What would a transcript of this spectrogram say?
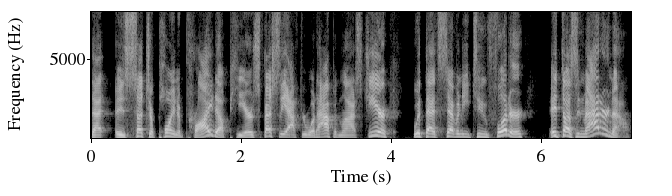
that is such a point of pride up here, especially after what happened last year with that 72 footer, it doesn't matter now.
